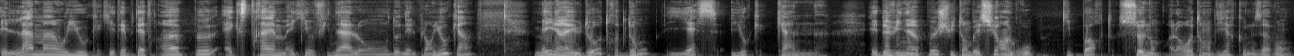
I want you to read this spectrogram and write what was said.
et La main au Youk, qui étaient peut-être un peu extrêmes et qui au final ont donné le plan Youk, hein. mais il y en a eu d'autres, dont Yes Youk Can. Et devinez un peu, je suis tombé sur un groupe qui porte ce nom. Alors autant dire que nous avons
